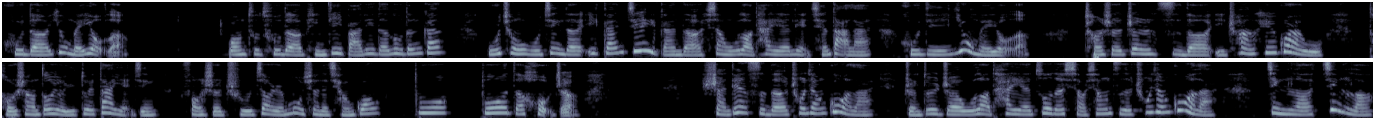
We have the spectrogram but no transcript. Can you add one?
忽的又没有了。光秃秃的平地拔地的路灯杆，无穷无尽的一杆接一杆的向吴老太爷脸前打来，忽地又没有了。长蛇阵似的一串黑怪物，头上都有一对大眼睛，放射出叫人目眩的强光，啵啵的吼着。闪电似的冲将过来，准对着吴老太爷坐的小箱子冲将过来，近了，近了！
